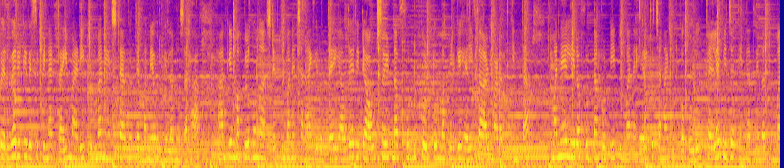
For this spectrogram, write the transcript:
ವೆರ್ ವೆರೈಟಿ ರೆಸಿಪಿನ ಟ್ರೈ ಮಾಡಿ ತುಂಬಾ ಇಷ್ಟ ಆಗುತ್ತೆ ಮನೆಯವ್ರಿಗೆಲ್ಲನೂ ಸಹ. ಹಾಗೆ ಮಕ್ಳಿಗೂ ಅಷ್ಟೇ ತುಂಬಾ ಚೆನ್ನಾಗಿರುತ್ತೆ. ಯಾವುದೇ ರೀತಿ ಔಟ್ಸೈಡ್ನ ಫುಡ್ ಕೊಟ್ಟು ಮಕ್ಕಳಿಗೆ ಹೆಲ್ತ್ ಹಾಳು ಮಾಡೋದಕ್ಕಿಂತ ಮನೆಯಲ್ಲಿರೋ ಫುಡ್ನ ಕೊಟ್ಟು ತುಂಬಾ ಹೆಲ್ತ್ ಚೆನ್ನಾಗಿ ಇಟ್ಕೋಬೋದು. ಕಡಲೆ ಬೀಜ ತಿನ್ನೋದ್ರಿಂದ ತುಂಬಾ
